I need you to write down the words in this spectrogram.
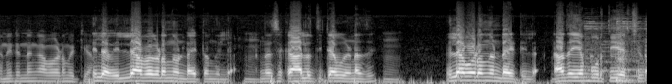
എന്നിട്ട് എന്തെങ്കിലും അപകടം പറ്റിയ? ഇല്ല വലിയ അപകടമൊന്നും ഉണ്ടായിട്ടൊന്നുമില്ല. എന്ന് വെച്ചാൽ കാലുത്തിട്ടാ വീണത്. വലിയ അപകടമൊന്നും ഉണ്ടായിട്ടില്ല. ആ തെയ്യം പൂർത്തീകരിച്ചു.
